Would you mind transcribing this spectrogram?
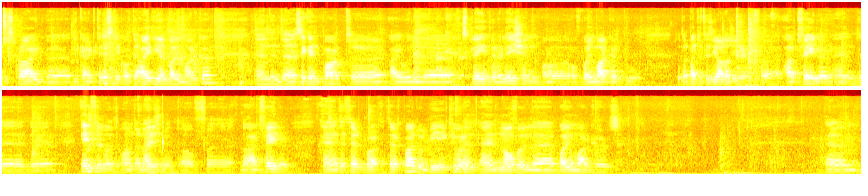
describe the characteristic of the ideal biomarker. And in the second part, I will explain the relation of biomarker to to the pathophysiology of uh, heart failure and uh, the influence on the management of uh, the heart failure. And the third, bar- third part will be current and novel uh, biomarkers. Um,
